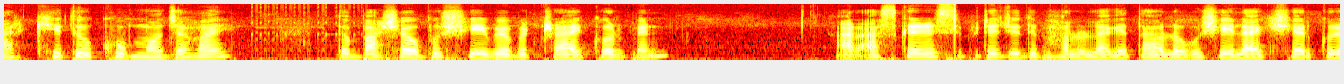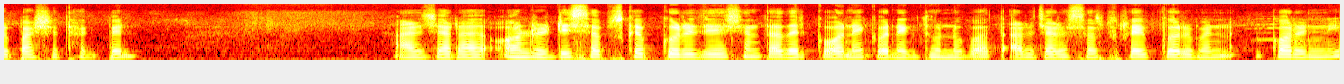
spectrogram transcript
আর খেতেও খুব মজা হয়। তো বাসা অবশ্যই এইভাবে ট্রাই করবেন। আর আজকের রেসিপিটা যদি ভালো লাগে, তাহলে অবশ্যই লাইক শেয়ার করে পাশে থাকবেন। আর যারা অলরেডি সাবস্ক্রাইব করে দিয়েছেন, তাদেরকে অনেক অনেক ধন্যবাদ। আর যারা সাবস্ক্রাইব করবেন, করেননি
